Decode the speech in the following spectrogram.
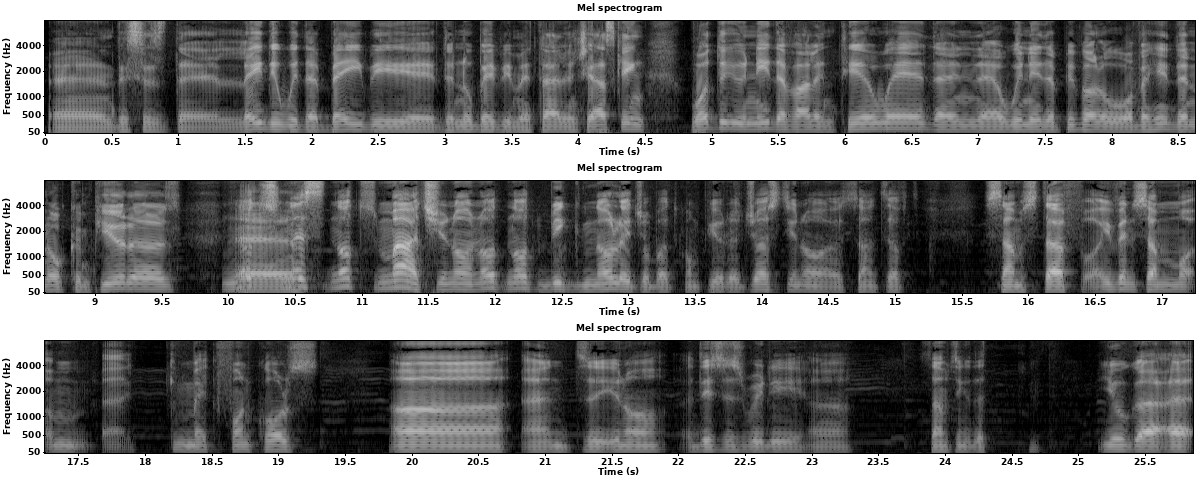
and this is the lady with the baby, uh, the new baby metal, and she's asking, what do you need a volunteer with? And uh, we need the people who over here, they know computers. Not uh, less, not much, you know, not not big knowledge about computer. Just you know, some stuff, some stuff, or even some um, uh, make phone calls, uh, and uh, you know, this is really uh, something that you got. Uh,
